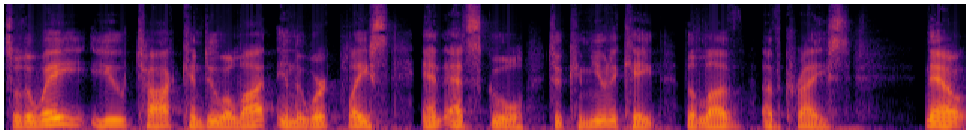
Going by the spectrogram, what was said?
So, the way you talk can do a lot in the workplace and at school to communicate the love of Christ. Now,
